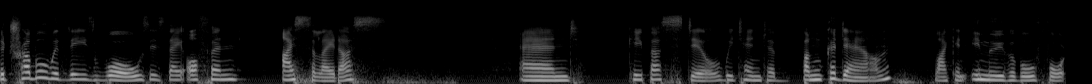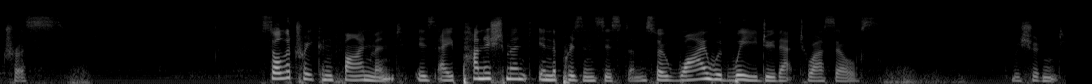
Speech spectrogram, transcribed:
The trouble with these walls is they often isolate us and keep us still, we tend to bunker down like an immovable fortress. Solitary confinement is a punishment in the prison system, so why would we do that to ourselves? We shouldn't.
